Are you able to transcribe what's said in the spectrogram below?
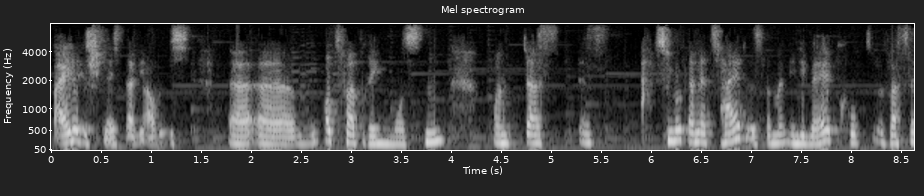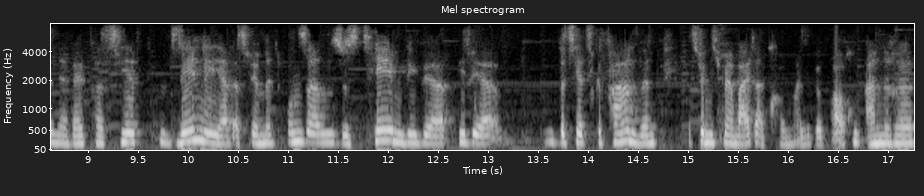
beide Geschlechter, glaube ich, äh, äh, Opfer bringen mussten. Und dass es absolut an der Zeit ist, wenn man in die Welt guckt, was in der Welt passiert, sehen wir ja, dass wir mit unserem System, wie wir, wie wir bis jetzt gefahren sind, dass wir nicht mehr weiterkommen. Also wir brauchen andere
